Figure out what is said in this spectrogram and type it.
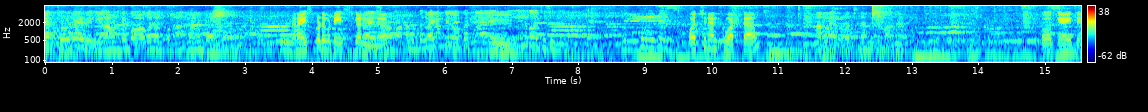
యాక్చువల్గా ఇది ఇలా ఉంటే బాగోదు అనుకున్నా కానీ బాగుంది. రైస్ కూడా టేస్ట్గానే ఉందా? వచ్చినందుకు వర్తా. ఓకే అయితే.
